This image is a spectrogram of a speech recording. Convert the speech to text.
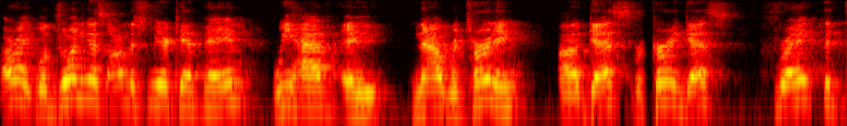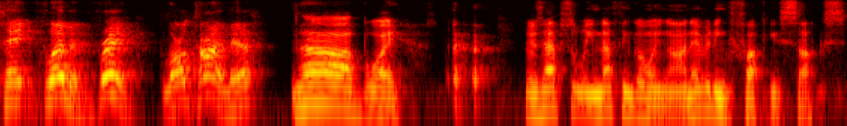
All right. Well, joining us on the Schmear campaign, we have a now returning uh, guest, recurring guest, Frank the Tank Fleming. Frank, long time, man. Oh boy. There's absolutely nothing going on. Everything fucking sucks.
